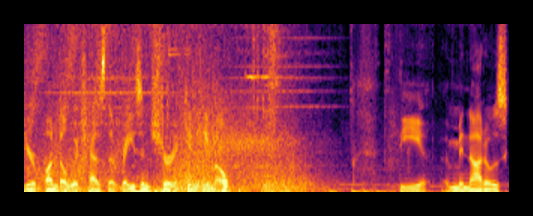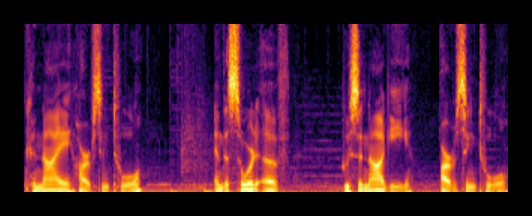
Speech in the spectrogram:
Gear bundle, which has the Rasenshuriken emote the Minato's Kunai harvesting tool and the Sword of Kusanagi harvesting tool,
